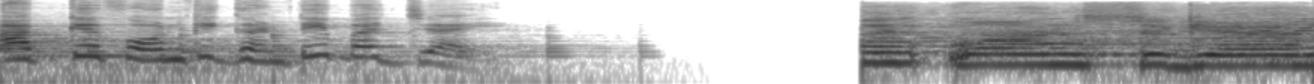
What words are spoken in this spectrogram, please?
आपके फ़ोन की घंटी बज जाए। Once again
